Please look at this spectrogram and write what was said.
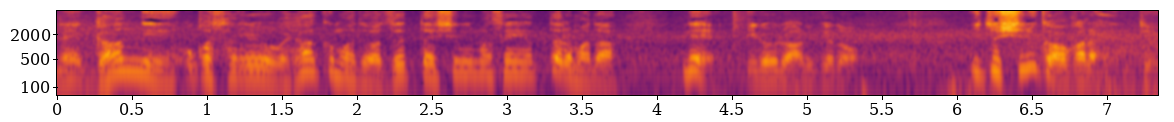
ねがんに侵されようが100までは絶対死にませんやったらまだねいろいろあるけどいつ死ぬか分からへんっていう。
